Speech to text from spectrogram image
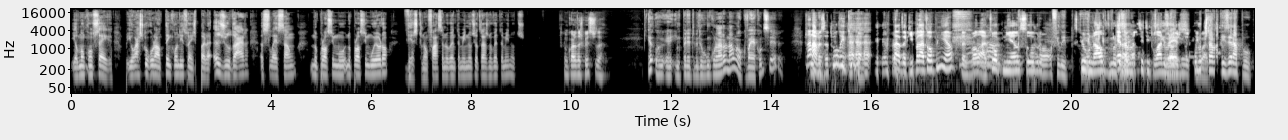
Ele não consegue. Eu acho que o Ronaldo tem condições para ajudar a seleção no próximo, no próximo Euro, desde que não faça 90 minutos atrás de 90 minutos. Tu concordas com isso, José? Eu, eu, independentemente de eu concordar ou não, é o que vai acontecer. Não, não, mas a tua leitura. Estás aqui para dar a tua opinião. Portanto, vá lá, a tua opinião sobre Oh, Filipe, se o é- Ronaldo é é para ser titular no Euro como eu 2024. estava a dizer há pouco.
